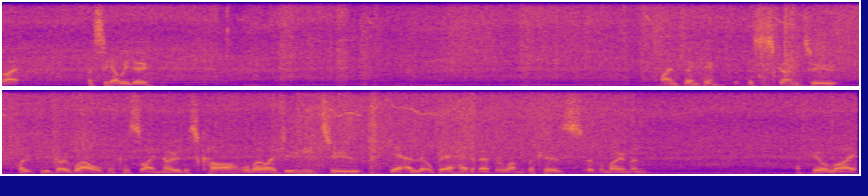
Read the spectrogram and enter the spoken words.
Right, let's see how we do. I'm thinking that this is going to hopefully go well because I know this car, although I do need to get a little bit ahead of everyone because at the moment I feel like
